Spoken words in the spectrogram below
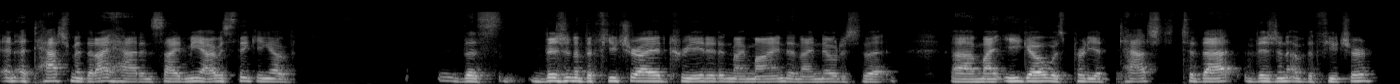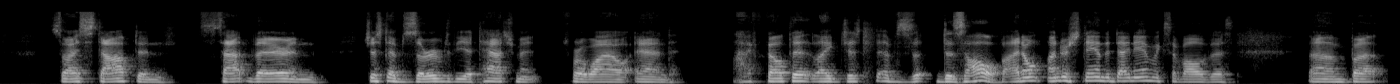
an attachment that i had inside me. I was thinking of this vision of the future i had created in my mind and i noticed that uh, my ego was pretty attached to that vision of the future. So I stopped and sat there and just observed the attachment for a while. And I felt it like just dissolve. I don't understand the dynamics of all of this, um, but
